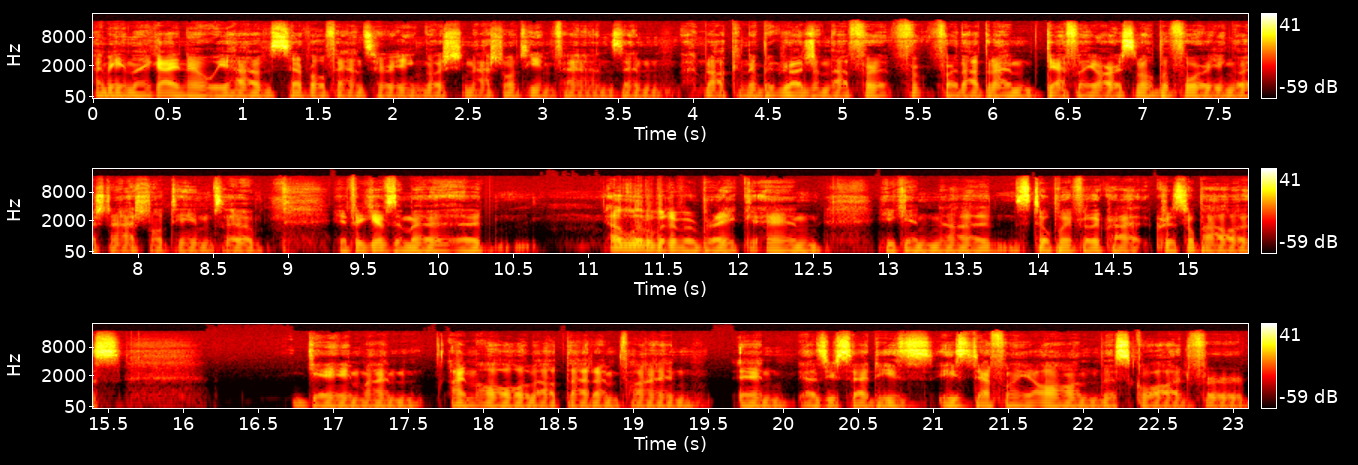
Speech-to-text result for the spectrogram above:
I mean, like I know we have several fans who are English national team fans, and I'm not going to begrudge them that for, for, for that. But I'm definitely Arsenal before English national team. So if it gives him a, a a little bit of a break and he can uh, still play for the Crystal Palace game, I'm I'm all about that. I'm fine. And as you said, he's he's definitely on the squad for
